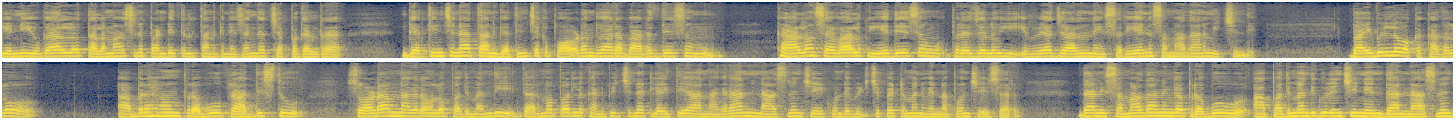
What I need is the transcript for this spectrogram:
ఎన్ని యుగాల్లో తలమాసిన పండితులు తనకు నిజంగా చెప్పగలరా? గతించినా తాను గతించకపోవడం ద్వారా భారతదేశం కాలం శవాలకు ఏ దేశం ప్రజలు ఈ ఇవ్యాజాలని సరియైన సమాధానం ఇచ్చింది. బైబిల్లో ఒక కథలో అబ్రహాం ప్రభు ప్రార్థిస్తూ సోడాం నగరంలో పది మంది ధర్మపరులు కనిపించినట్లయితే ఆ నగరాన్ని నాశనం చేయకుండా విడిచిపెట్టమని విన్నపం చేశారు. దానికి సమాధానంగా ప్రభువు ఆ పది మంది గురించి నేను దాన్ని నాశనం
